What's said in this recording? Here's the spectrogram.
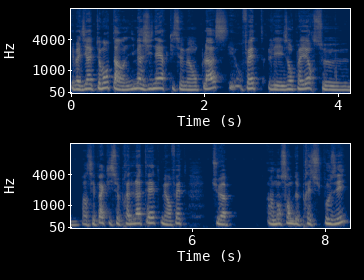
Et bien directement, tu as un imaginaire qui se met en place. Et en fait, les employeurs se. C'est pas qu'ils se prennent la tête, mais en fait, tu as un ensemble de présupposés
